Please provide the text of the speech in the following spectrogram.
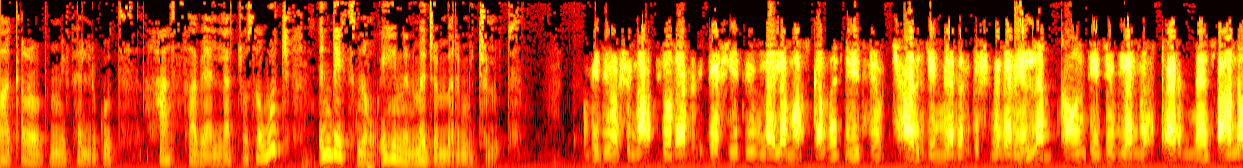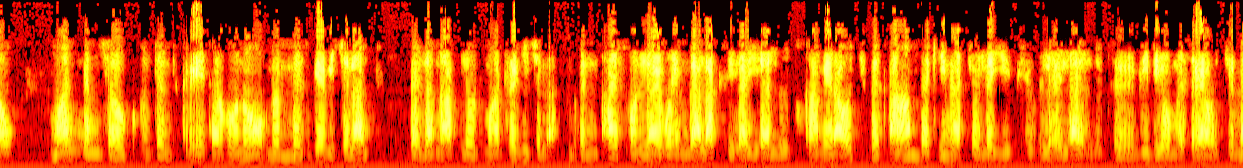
ማቅረብ የሚፈልጉት ሀሳብ ያላቸው ሰዎች እንዴት ነው ይህንን መጀመር የሚችሉት? ቪዲዮሽን upload አድርገሽ ዩቲዩብ ላይ ለማስቀመጥ ዩቲዩብ ቻርጅ የሚያደርግሽ ነገር የለም። account ዩቲዩብ ላይ መፍጠር ነፃ ነው። ማንም ሰው content creator ሆኖ መመዝገብ ይችላል። ከዛን upload ማድረግ ይችላል። አይፎን ላይ ወይም ጋላክሲ ላይ ያሉት ካሜራዎች በጣም በቂ ናቸው ለዩቲዩብ ላይ ላሉት ቪዲዮ መስሪያዎች እና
